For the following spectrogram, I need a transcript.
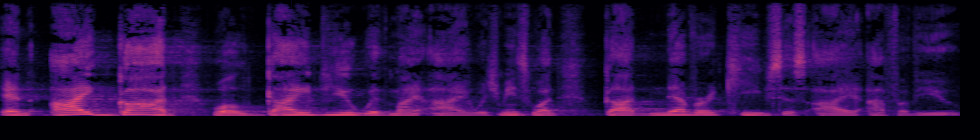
And I, God, will guide you with my eye, which means what? God never keeps his eye off of you.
